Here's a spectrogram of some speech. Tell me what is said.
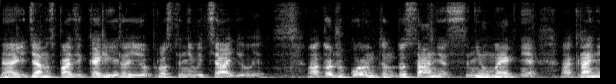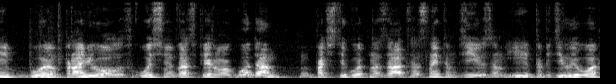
э, идя на спаде карьеры, ее просто не вытягивает. А, тот же Ковентон, Досанис, Нил Мэгни, а, крайний бой он провел осенью 2021 года, ну, почти год назад, с Нейтом Дьюзом, и победил его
